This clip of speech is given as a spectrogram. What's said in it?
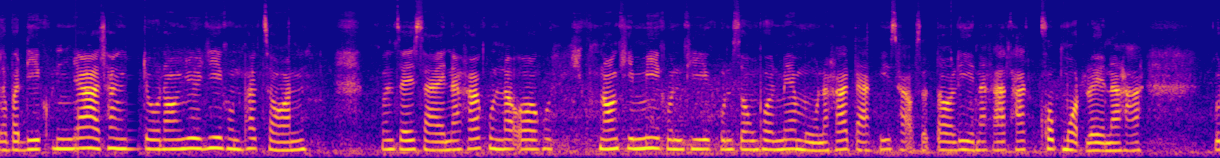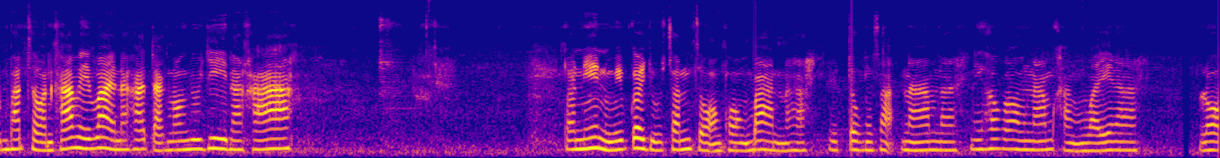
สวัสดีคุณย่าช่างโจน้องยุยี่คุณพัดสอนคุณใสๆนะคะ คุณละออคุณน้องคิมมี่ คุณที คุณทรงพล แม่หมูนะคะ จากพี่สาวสตอรี่นะคะ ทักครบหมดเลยนะคะ คุณพัดสอนค่ะไว้ไหวนะคะ จากน้องยุยี่นะคะ ตอนนี้หนูวิบก็อยู่ชั้นสองของบ้านนะคะ อยู่ตรงสระน้ำนะ นี่เขาก็เอาน้ำขังไว้นะ รอ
